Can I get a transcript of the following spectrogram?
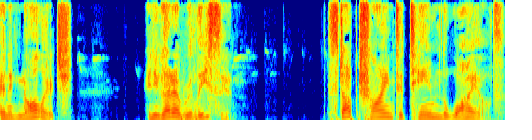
and acknowledged. And you got to release it. Stop trying to tame the wild.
